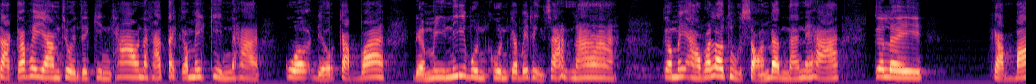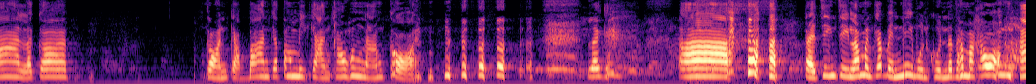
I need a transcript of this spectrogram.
จักก็พยายามชวนจะกินข้าวนะคะ แต่ก็ไม่กินนะคะกลัวเดี๋ยวกลับว่าเดี๋ยวมีหนี้บุญคุณกันไปถึงชาติหน้า ก็ไม่เอาเพราะเราถูกสอนแบบนั้นนะคะ ก็เลยกลับบ้านแล้วก็ ก่อนกลับบ้านก็ต้องมีการเข้าห้องน้ำก่อน แล้วก็แต่จริง ๆ แล้วมันก็เป็นหนี้บุญคุณนะถ้ามาเข้าห้องน้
